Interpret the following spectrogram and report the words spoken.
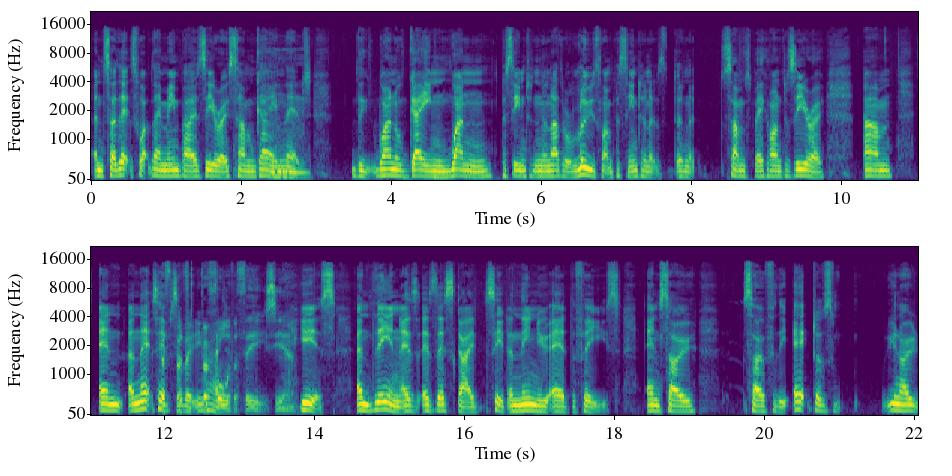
And so that's what they mean by a zero sum game that the one will gain 1% and another will lose 1%, and, it's, and it sums back onto zero. Um, and, and that's absolutely right. before the fees. Yeah, Yes, and then as as this guy said, and then you add the fees, and so so for the actives, you know,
